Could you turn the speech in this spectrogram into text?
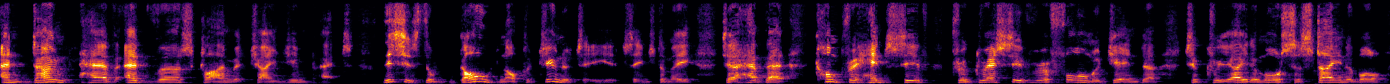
and don't have adverse climate change impacts. This is the golden opportunity, it seems to me, to have that comprehensive, progressive reform agenda to create a more sustainable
